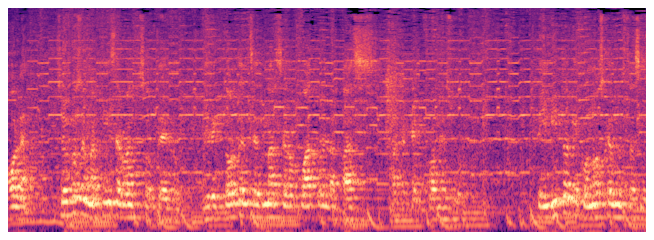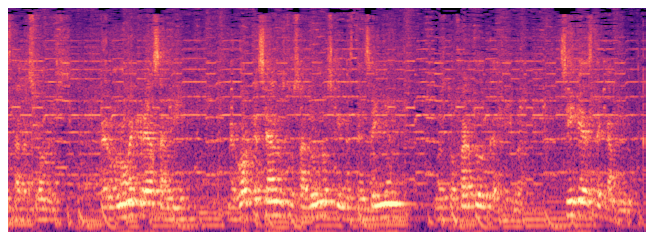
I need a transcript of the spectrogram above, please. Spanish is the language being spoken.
Hola, soy José Martín Cervantes Otero, director del CEDMAR 04 en La Paz, Baja California Sur. Te invito a que conozcas nuestras instalaciones, pero no me creas a mí. Mejor que sean nuestros alumnos quienes te enseñen nuestra oferta educativa. Sigue este camino.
